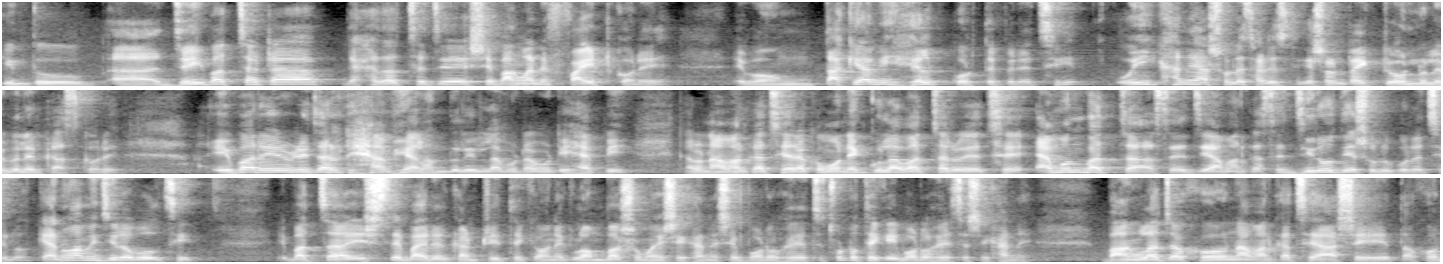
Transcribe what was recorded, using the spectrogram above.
কিন্তু যেই বাচ্চাটা দেখা যাচ্ছে যে সে বাংলানে ফাইট করে এবং তাকে আমি হেল্প করতে পেরেছি, ওইখানে আসলে স্যাটিসফিকেশনটা একটু অন্য লেভেলের কাজ করে। এবারের রেজাল্টে আমি আলহামদুলিল্লাহ মোটামুটি হ্যাপি কারণ আমার কাছে এরকম অনেকগুলা বাচ্চা রয়েছে। এমন বাচ্চা আছে যে আমার কাছে জিরো দিয়ে শুরু করেছিল। কেন আমি জিরো বলছি? এ বাচ্চা এসছে বাইরের কান্ট্রি থেকে, অনেক লম্বা সময় সেখানে সে বড় হয়েছে, ছোট থেকেই বড় হয়েছে সেখানে। বাংলা যখন আমার কাছে আসে, তখন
